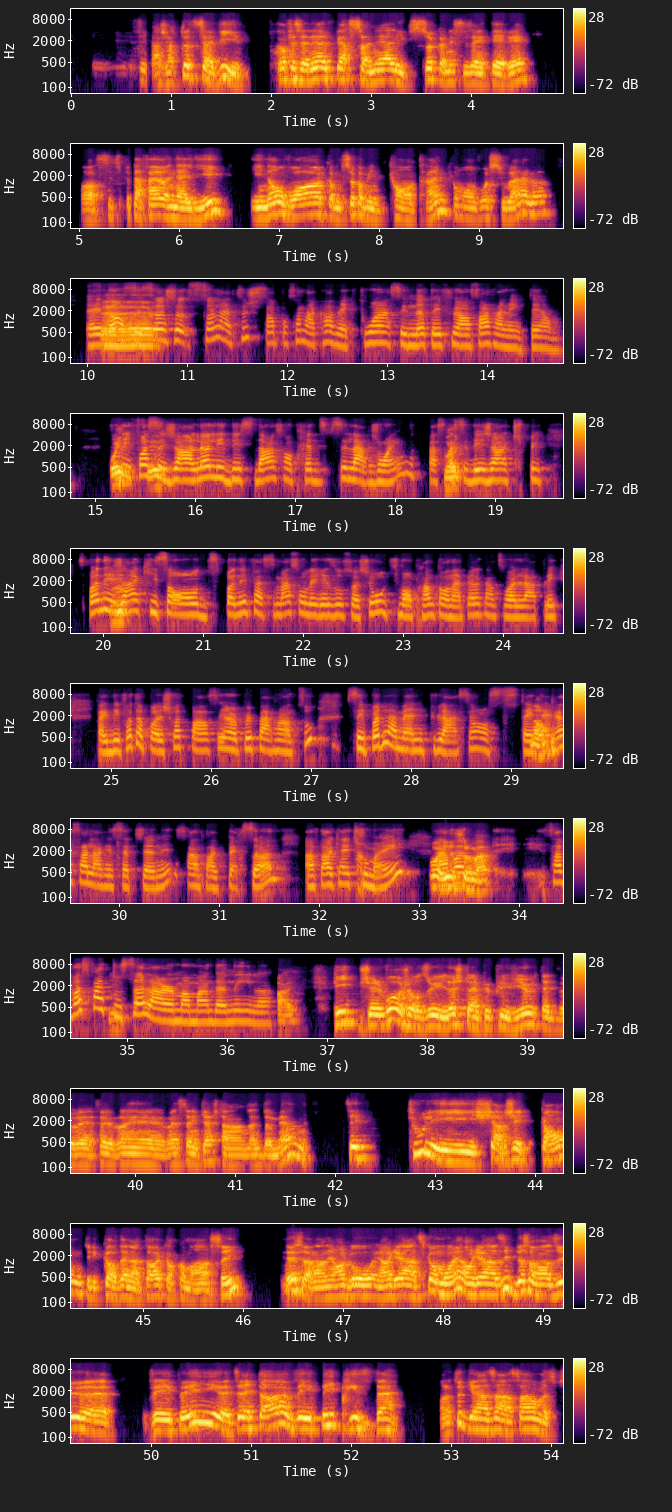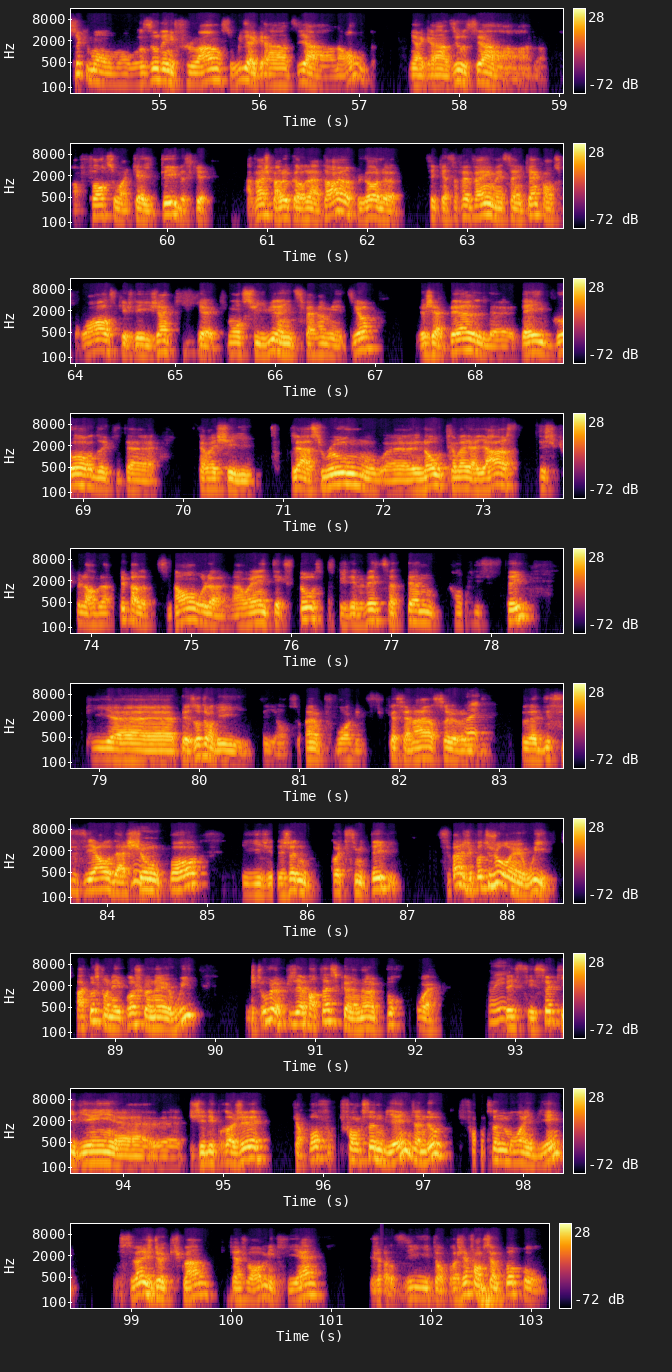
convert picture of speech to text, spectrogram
gère toute sa vie, professionnelle, personnelle et tout ça, connaît ses intérêts. Alors, si tu peux t'affaire un allié et non voir comme ça comme une contrainte, comme on voit souvent, là. Eh non, c'est euh, ça. Ça, là-dessus, je suis 100% d'accord avec toi. C'est notre influenceur à l'interne. des fois, ces gens-là, les décideurs sont très difficiles à rejoindre parce que c'est des gens occupés pas des mm. gens qui sont disponibles facilement sur les réseaux sociaux ou qui vont prendre ton appel quand tu vas l'appeler. Fait que des fois, tu n'as pas le choix de passer un peu par en dessous. C'est pas de la manipulation. Si tu t'intéresses à la réceptionniste en tant que personne, en tant qu'être humain, ça va se faire tout seul à un moment donné. Là. Puis, je le vois aujourd'hui. Là, je suis un peu plus vieux, peut-être 20, 25 ans, je suis dans, le domaine. tous les chargés de compte, les coordonnateurs qui ont commencé, là, ils, ont, gros, ils ont grandi comme moi, ils ont grandi, puis là, ils sont rendus euh, VP, euh, directeur, VP, président. On a tous grandi ensemble. C'est pour ça que mon, réseau d'influence, oui, il a grandi en nombre, il a grandi aussi en, force ou en qualité, parce que avant, je parlais au coordinateur, puis là, là que ça fait 20, 25 ans qu'on se croise, que j'ai des gens qui, euh, m'ont suivi dans les différents médias. Là, j'appelle euh, Dave Gourde, qui, travaille chez Classroom, ou un autre travaille ailleurs. Je peux l'appeler par le petit nom, ou envoyer un texto, parce que j'ai développé une certaine complicité. Puis, euh, les autres ont, des, ils ont souvent un pouvoir discrétionnaire sur, la décision d'achat ou pas. Puis j'ai déjà une proximité. Puis souvent, je n'ai pas toujours un oui. Pas cause qu'on est proche qu'on a un oui. Mais je trouve le plus important, c'est qu'on a un pourquoi. C'est ça qui vient. Euh, j'ai des projets qui, pas, qui fonctionnent bien, j'en ai d'autres qui fonctionnent moins bien. souvent, je documente. Quand je vais voir mes clients, je leur dis ton projet ne fonctionne pas pour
